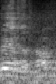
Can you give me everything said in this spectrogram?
Obrigado.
